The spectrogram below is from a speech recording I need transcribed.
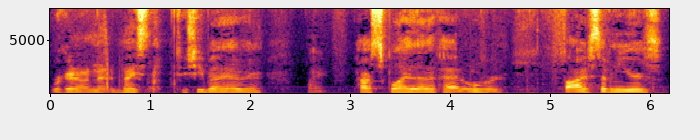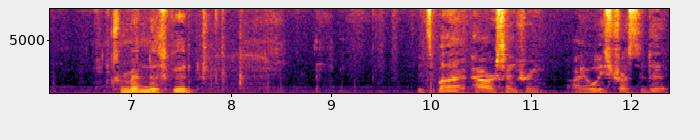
we're gonna a nice Toshiba I have here. My power supply that I've had over five seven years. Tremendous good. It's by Power Century. I always trusted it.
